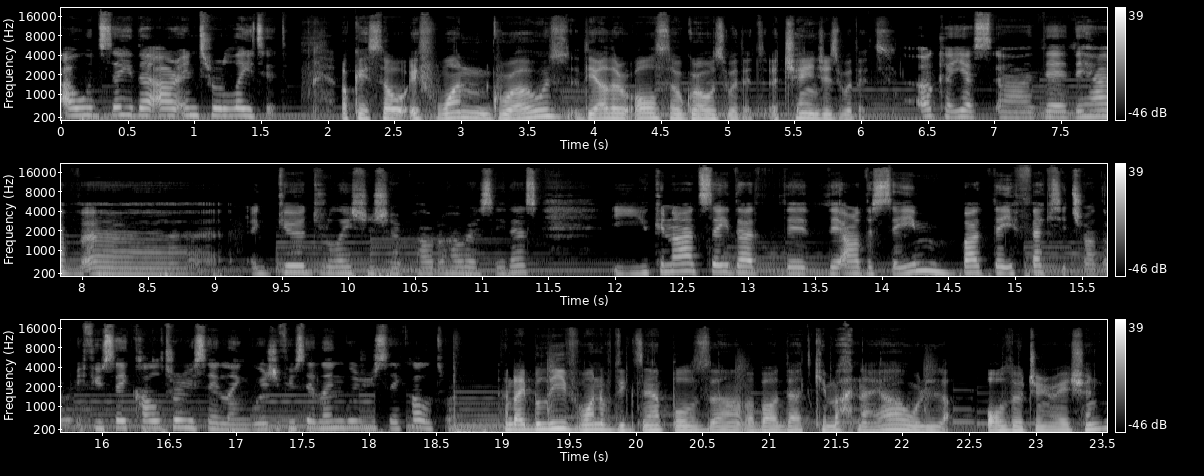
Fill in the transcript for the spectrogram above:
I would say they are interrelated. Okay, so if one grows, the other also grows with it. It changes with it. Okay, yes, uh, they they have uh, a good relationship. How do how do I say this? You cannot say that they, they are the same, but they affect each other. If you say culture, you say language. If you say language, you say culture. And I believe one of the examples uh, about that كيما حنايا وال older generation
